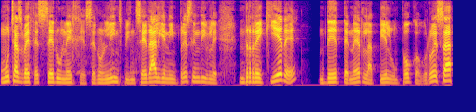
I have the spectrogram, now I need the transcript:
muchas veces ser un eje, ser un linchpin, ser alguien imprescindible requiere de tener la piel un poco gruesa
